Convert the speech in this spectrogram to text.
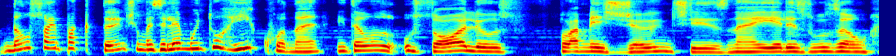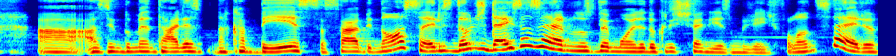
não só impactante, mas ele é muito rico, né? Então, os olhos flamejantes, né? E eles usam a- as indumentárias na cabeça, sabe? Nossa, eles dão de 10 a 0 nos demônios do cristianismo, gente. Falando sério.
